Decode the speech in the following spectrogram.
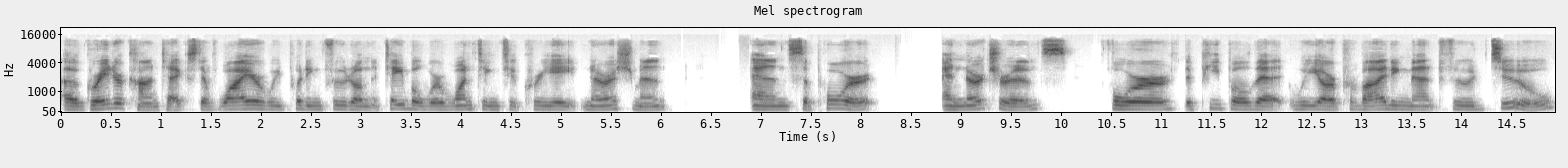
a greater context of why are we putting food on the table, we're wanting to create nourishment and support and nurturance for the people that we are providing that food to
